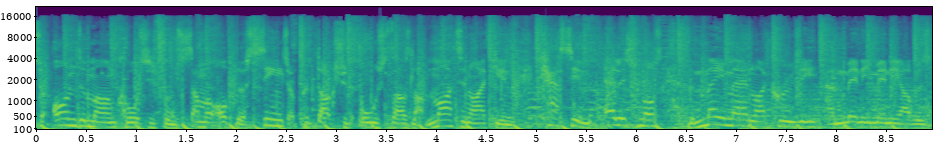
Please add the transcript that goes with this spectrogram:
to on-demand courses from some of the scenes of production all-stars like Martin Ikin, Kasim, Ellis Moss, the main man like Cruzy and many, many others.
